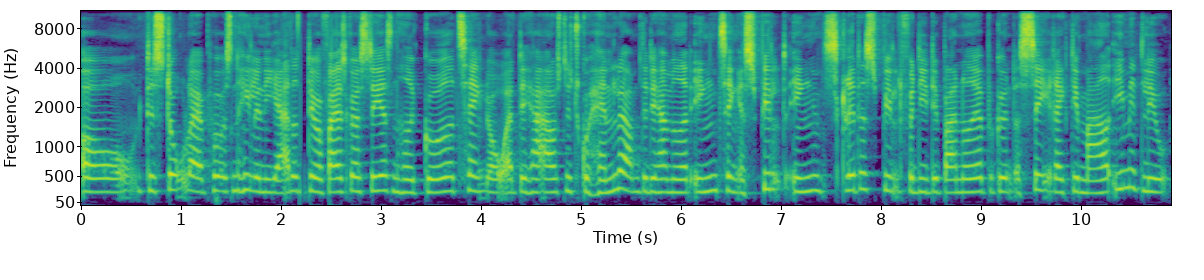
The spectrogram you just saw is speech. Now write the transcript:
Og det stoler jeg på sådan helt ind i hjertet. Det var faktisk også det, jeg sådan havde gået og tænkt over, at det her afsnit skulle handle om. Det er det her med, at ingenting er spildt, ingen skridt er spildt, fordi det er bare noget, jeg er begyndt at se rigtig meget i mit liv.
